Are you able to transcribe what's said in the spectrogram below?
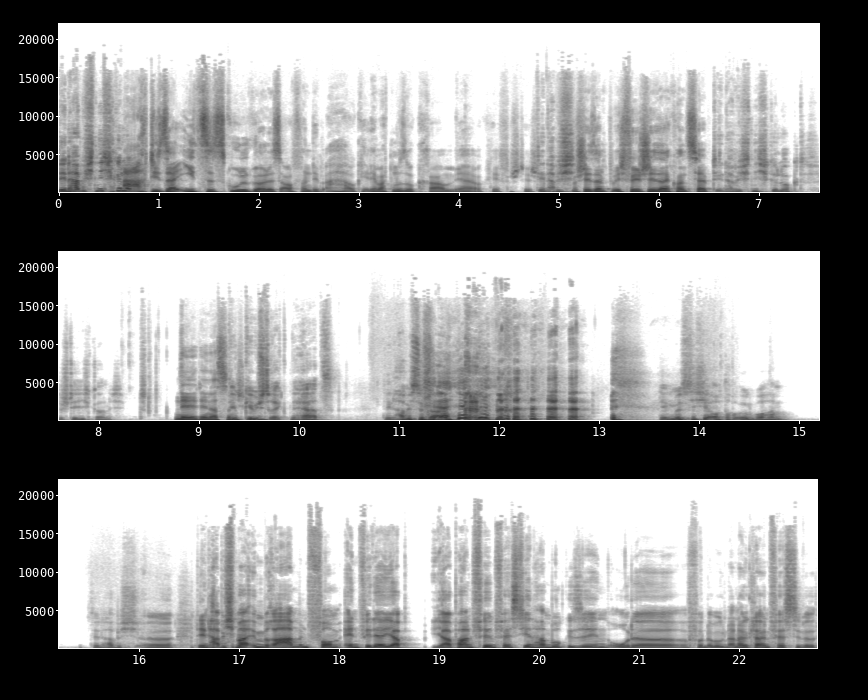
Den habe ich nicht gelockt. Ach, dieser Eats the Schoolgirl ist auch von dem. Ah, okay, der macht nur so Kram. Ja, okay, verstehe schon. Den hab ich- verstehe sein, ich verstehe sein Konzept. Den habe ich nicht gelockt. Verstehe ich gar nicht. nee, den hast du Dem nicht. gebe ich direkt ein Herz. Den habe ich sogar. den müsste ich hier auch noch irgendwo haben. Den habe ich, äh, den habe ich mal im Rahmen vom entweder Jap Japan Filmfest hier in Hamburg gesehen oder von irgendeinem anderen kleinen Festival.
